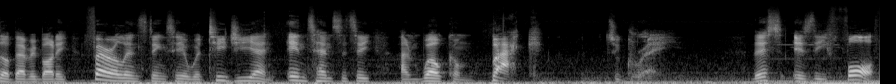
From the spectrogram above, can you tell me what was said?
up everybody? Feral Instincts here with TGN Intensity and welcome back to Grey. This is the fourth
